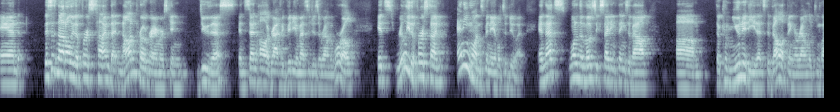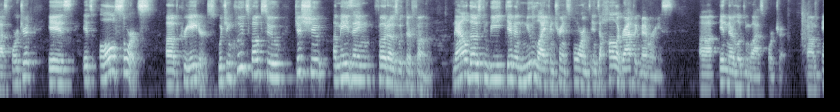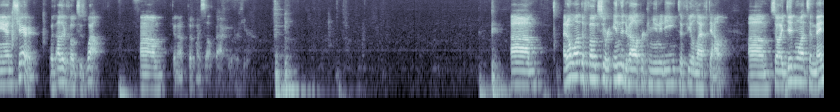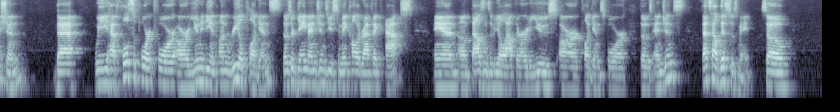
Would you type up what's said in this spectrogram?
and this is not only the first time that non-programmers can do this and send holographic video messages around the world, it's really the first time anyone's been able to do it. And that's one of the most exciting things about um, the community that's developing around Looking Glass Portrait is it's all sorts of creators, which includes folks who just shoot amazing photos with their phone. Now those can be given new life and transformed into holographic memories uh, in their Looking Glass portrait um, and shared with other folks as well. Um, gonna put myself back over here. Um, I don't want the folks who are in the developer community to feel left out. Um, so I did want to mention that we have full support for our Unity and Unreal plugins. Those are game engines used to make holographic apps. And um, thousands of y'all out there already use our plugins for those engines. That's how this was made. So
